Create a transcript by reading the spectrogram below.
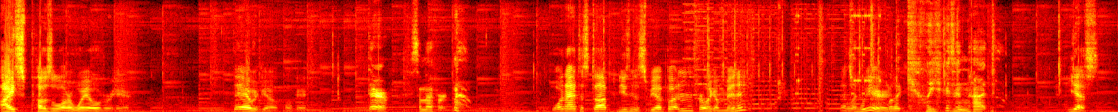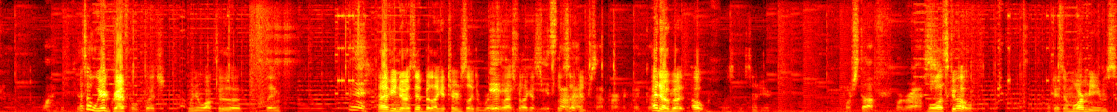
ice puzzle our way over here. There we go. Okay. There, some effort. What? I had to stop using the speed up button for like a minute? That's it- weird. Will it kill you to not? Yes. Why would That's a weird graphical glitch when you walk through the thing. Eh, I don't know if you noticed it, but like it turns to like the red glass for like a it's split not second. 100% perfect. I know, but oh, what's, what's down here? more stuff, more grass. Well, let's go. Okay, so more memes.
